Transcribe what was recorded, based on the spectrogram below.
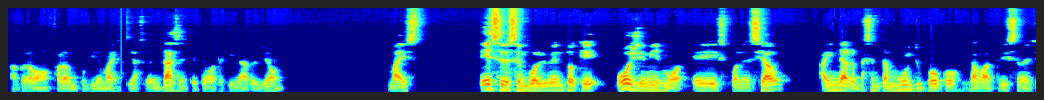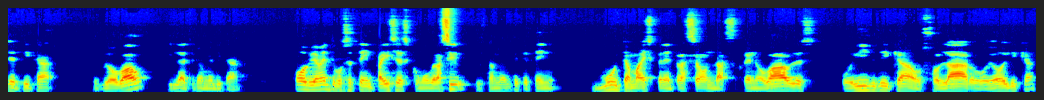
ahora vamos un poquito más de las ventajas que tenemos aquí en la región. Mas ese desenvolvimiento que hoy mismo es exponencial, ainda representa muy poco la matriz energética global y latinoamericana. Obviamente, você tem países como Brasil, justamente, que tem muita mais penetração das renováveis, ou hídrica, ou solar, ou eólica,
